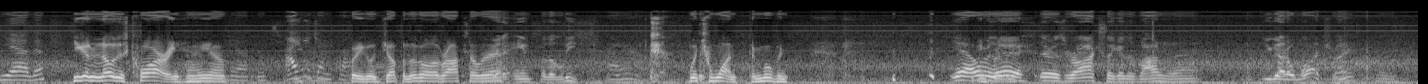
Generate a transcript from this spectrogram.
Yeah, that's. You gotta know this quarry, you know. Yeah, that's. I can jump up. Where you go jumping? Look at all the rocks over You there. gotta aim for the leaf. Which one? They're moving. Yeah, over there, there was rocks like at the bottom of that. You gotta watch, right? Hmm.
